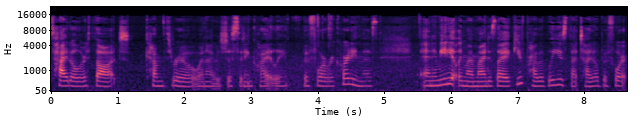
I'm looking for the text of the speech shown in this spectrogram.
title or thought come through when I was just sitting quietly before recording this. And immediately my mind is like, You've probably used that title before.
